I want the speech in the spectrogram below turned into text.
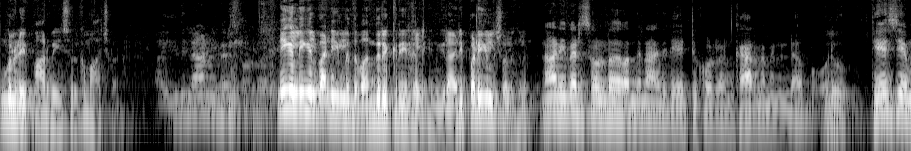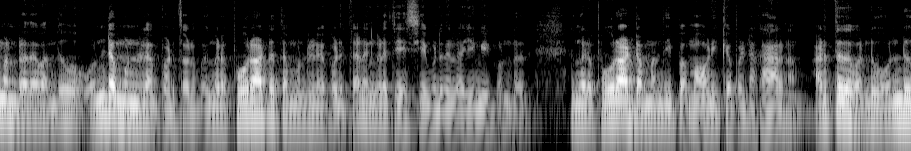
உங்களுடைய பார்வையை சுருக்கமாக சொல்லுங்கள். நீங்கள் நீங்கள் வண்டியிலிருந்து வந்திருக்கிறீர்கள் என்கிற அடிப்படையில் சொல்லுங்கள். நான் இவர் சொல்றதை வந்து நான் இதில் ஏற்றுக்கொள்றேன். காரணம் என்னென்னா ஒரு தேசியம்ன்றதை வந்து ஒன்றை முன்னிலைப்படுத்தணும். எங்களோட போராட்டத்தை முன்னிலைப்படுத்தால் எங்களோட தேசிய விடுதலை இயங்கிக் கொண்டது. எங்களோட போராட்டம் வந்து இப்போ மௌனிக்கப்பட்ட காரணம். அடுத்தது வந்து ஒன்று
